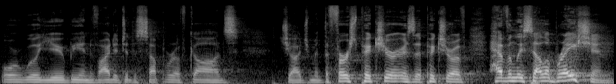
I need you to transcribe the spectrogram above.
or will you be invited to the supper of God's judgment? The first picture is a picture of heavenly celebration,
